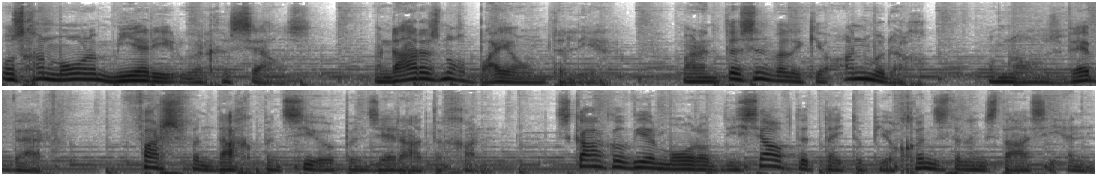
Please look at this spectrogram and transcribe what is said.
Ons gaan môre meer hieroor gesels, want daar is nog baie om te leer. Maar intussen wil ek jou aanmoedig om na ons webwerf varsvandag.co.za te gaan. Skakel weer môre op dieselfde tyd op jou gunstelingstasie in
